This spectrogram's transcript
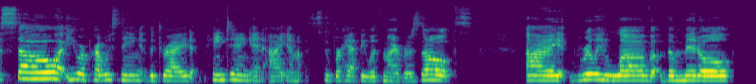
so you are probably seeing the dried painting and I am super happy with my results. I really love the middle,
